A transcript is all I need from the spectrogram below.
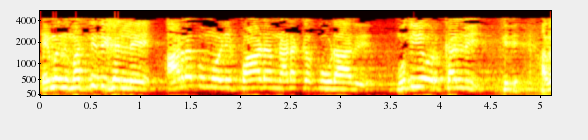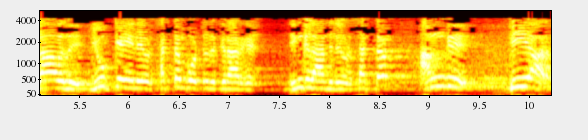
எமது மத்திதிகளிலே அரபு மொழி பாடம் நடக்கக்கூடாது. முதியோர் கல்வி. அதாவது யூகேயிலே ஒரு சட்டம் போட்டிருக்கிறார்கள். இங்கிலாந்திலே ஒரு சட்டம். அங்கு பிஆர்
